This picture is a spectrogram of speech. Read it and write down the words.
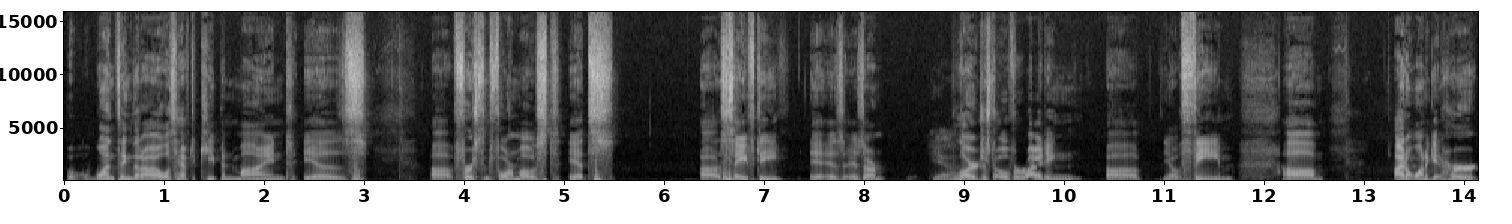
one thing that I always have to keep in mind is uh, first and foremost, it's uh, safety is is our yeah. largest overriding uh, you know theme. Um, I don't want to get hurt.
